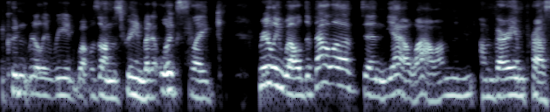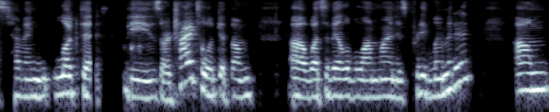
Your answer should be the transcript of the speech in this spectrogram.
I couldn't really read what was on the screen, but it looks like really well developed and yeah, wow, I'm, I'm very impressed having looked at these or tried to look at them. Uh, what's available online is pretty limited. Um,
